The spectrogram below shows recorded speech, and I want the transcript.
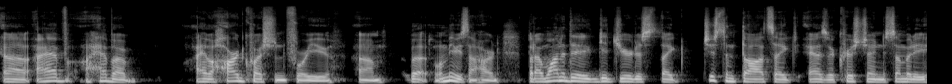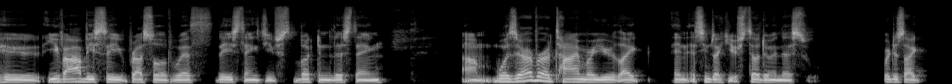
to. Uh, I have. I have a. I have a hard question for you. Um, but well, maybe it's not hard. But I wanted to get your just like just in thoughts, like as a Christian, somebody who you've obviously wrestled with these things. You've looked into this thing. Um, was there ever a time where you're like, and it seems like you're still doing this, where just like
